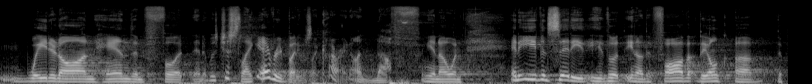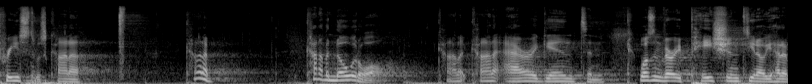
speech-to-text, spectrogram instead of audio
waited on hand and foot. And it was just like everybody was like, all right, enough, you know. And, and he even said he, he thought, you know, the father, the, uh, the priest was kind of, kind of, kind of a know it all. Kind of, kind of arrogant and wasn't very patient. You know, he had a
